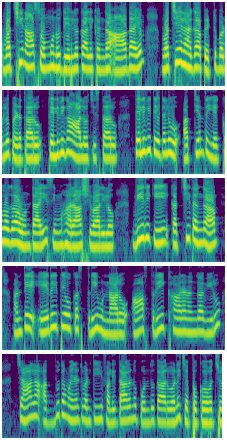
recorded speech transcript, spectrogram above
వచ్చిన సొమ్మును దీర్ఘకాలికంగా ఆదాయం వచ్చేలాగా పెట్టుబడులు పెడతారు. తెలివిగా ఆలోచిస్తారు. తెలివితేటలు అత్యంత ఎక్కువగా ఉంటాయి సింహరాశి వారిలో వీరికి ఖచ్చితంగా అంటే ఏదైతే ఒక స్త్రీ ఉన్నారో ఆ స్త్రీ కారణంగా వీరు చాలా అద్భుతమైనటువంటి ఫలితాలను పొందుతారు అని చెప్పుకోవచ్చు.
